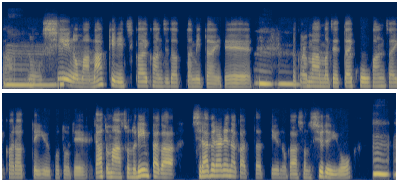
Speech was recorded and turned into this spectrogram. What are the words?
がうん。の C の、まあ、末期に近い感じだったみたいで、うんうん、だからまあまあ絶対抗がん剤からっていうことで、であとまあそのリンパが調べられなかったっていうのが、その種類を、うんう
